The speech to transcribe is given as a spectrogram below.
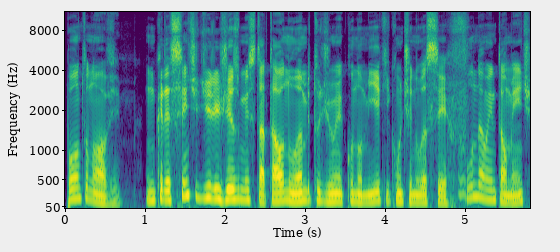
Ponto 9 um crescente dirigismo estatal no âmbito de uma economia que continua a ser fundamentalmente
